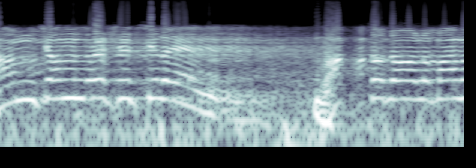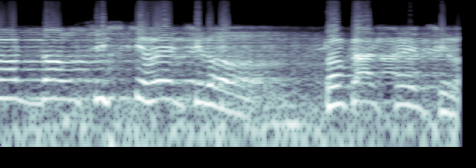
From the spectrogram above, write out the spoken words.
রামচন্দ্র এসেছিলেন ভক্ত দল বানর দল সৃষ্টি হয়েছিল, প্রকাশ হয়েছিল।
